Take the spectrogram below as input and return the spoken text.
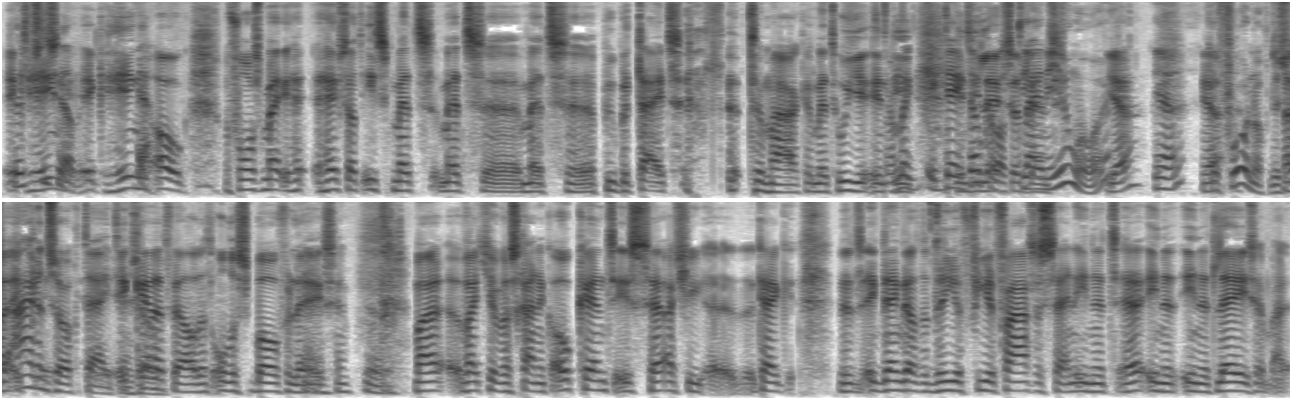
Ik, ik, hing, ik hing ja. ook. Maar volgens mij heeft dat iets met, met, uh, met puberteit te maken. Met hoe je in die, Ik, ik deed het ook als kleine bent. jongen hoor. Ja? Ja, ja. Daarvoor nog. Dus nou, de arendzoogtijd. Ik, ik ken het wel, dat ondersteboven lezen. Ja. Maar wat je waarschijnlijk ook kent is... Hè, als je, kijk, ik denk dat er drie of vier fases zijn in het, hè, in het, in het lezen. Maar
